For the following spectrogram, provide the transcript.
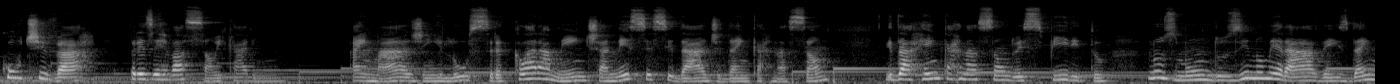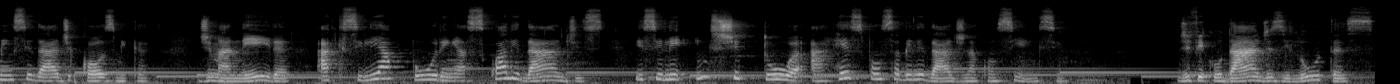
cultivar preservação e carinho. A imagem ilustra claramente a necessidade da encarnação e da reencarnação do espírito nos mundos inumeráveis da imensidade cósmica, de maneira a que se lhe apurem as qualidades e se lhe institua a responsabilidade na consciência. Dificuldades e lutas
